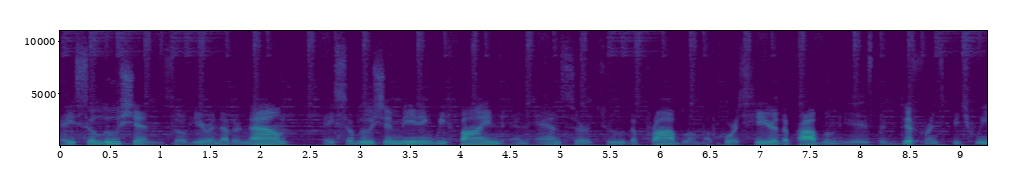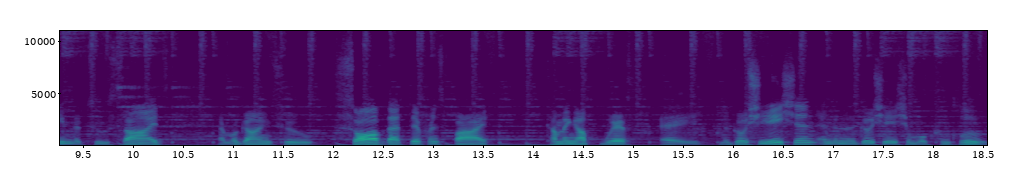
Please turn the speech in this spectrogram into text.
A solution, so here another noun, a solution meaning we find an answer to the problem. Of course, here the problem is the difference between the two sides, and we're going to solve that difference by coming up with a negotiation, and the negotiation will conclude.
